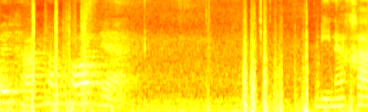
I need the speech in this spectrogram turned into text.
เป็นฐานทำทอดเนี่ย ดีนะค่า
